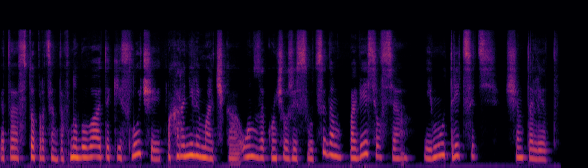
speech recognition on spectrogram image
Это сто процентов. Но бывают такие случаи. Похоронили мальчика, он закончил жизнь суицидом, повесился, ему 30 с чем-то лет.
